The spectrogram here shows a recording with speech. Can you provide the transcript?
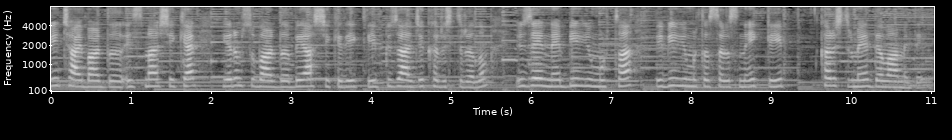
1 çay bardağı esmer şeker, yarım su bardağı beyaz şekeri ekleyip güzelce karıştıralım. Üzerine bir yumurta ve bir yumurta sarısını ekleyip karıştırmaya devam edelim.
